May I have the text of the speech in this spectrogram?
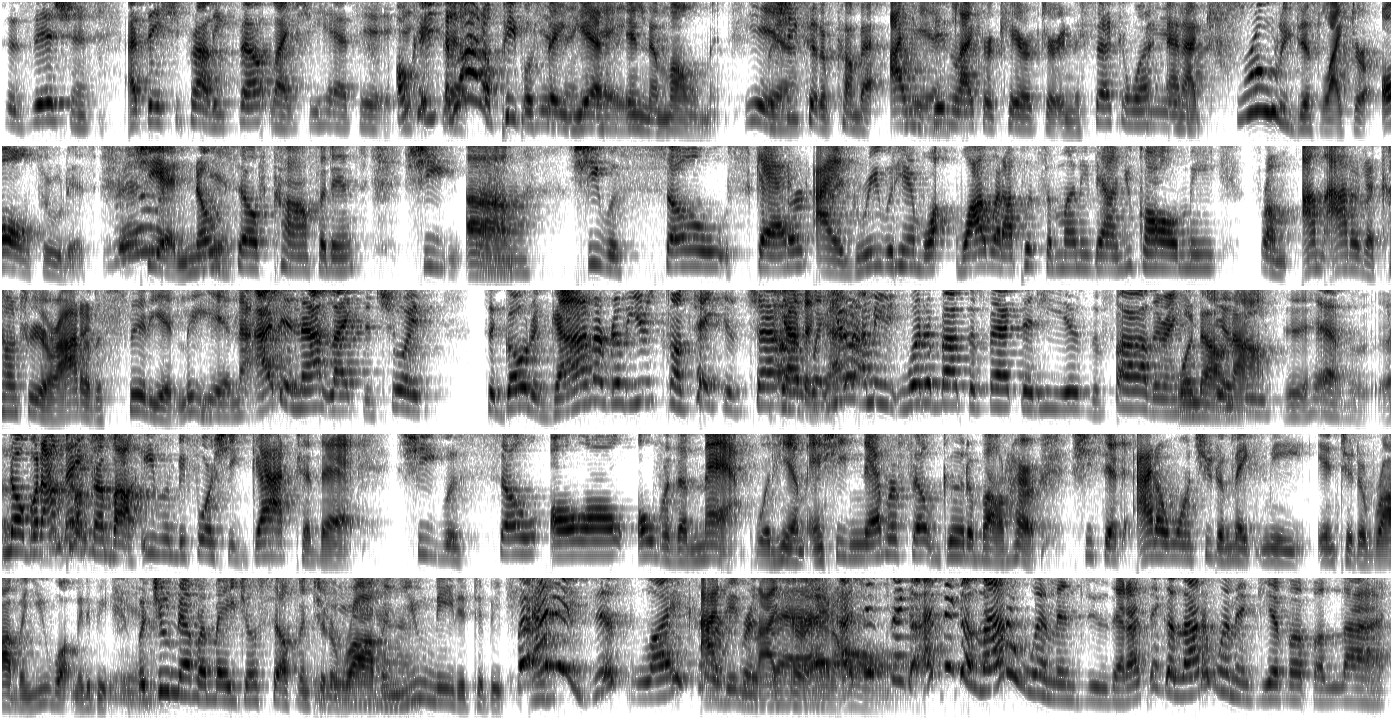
position. I think she probably felt like she had to. Okay, a lot of people say yes in the moment. But Yeah. she could have come back. I Yeah. didn't like her character in the second one, and I truly disliked her all through this. Really? She had no Yeah. self confidence. She um Uh. she was so scattered. I agree with him. Why, why would I put some money down? You call me from I'm out of the country or out of the city at least. Yeah, now I did not like the choice to go to Ghana. Really, you're just gonna take your child Child away? I mean, what about the fact that he is the father and Well, he no, still no. needs to have a, a No, but I'm talking about even before she got to that. She was so all over the map with him, and she never felt good about her. She said, "I don't want you to make me into the Robyn you want me to be, but you never made yourself into the Robyn you needed to be." But I didn't dislike her. I didn't like her at all. I just think I think a lot of women do that. I think a lot of women give up a lot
